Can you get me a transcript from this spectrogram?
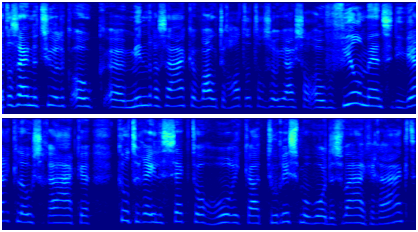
Maar er zijn natuurlijk ook uh, mindere zaken. Wouter had het er zojuist al over. Veel mensen die werkloos raken. Culturele sector, horeca, toerisme worden zwaar geraakt.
